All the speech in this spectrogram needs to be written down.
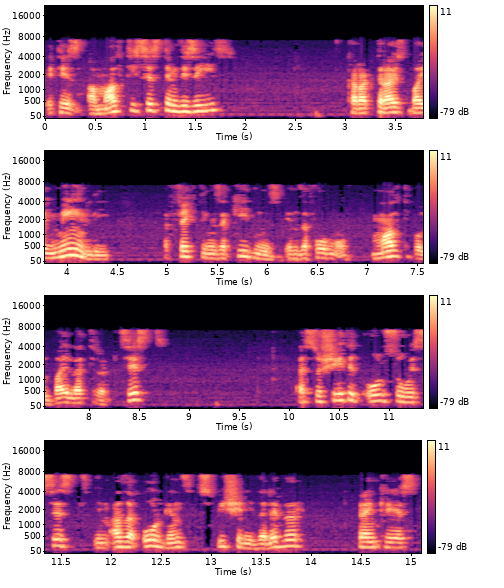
it is a multi-system disease characterized by mainly affecting the kidneys in the form of multiple bilateral cysts, associated also with cysts in other organs, especially the liver, pancreas,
